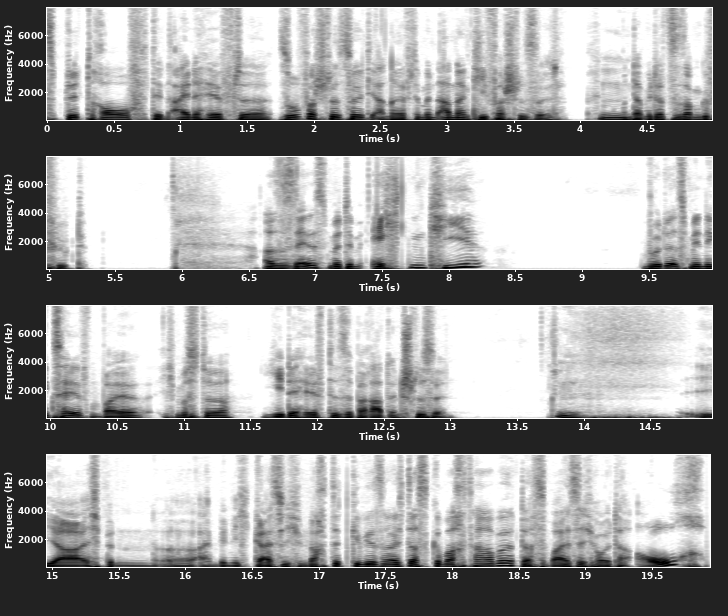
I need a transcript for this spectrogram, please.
Split drauf, den eine Hälfte so verschlüsselt, die andere Hälfte mit einem anderen Key verschlüsselt Mhm. und dann wieder zusammengefügt. Also selbst mit dem echten Key würde es mir nichts helfen, weil ich müsste jede Hälfte separat entschlüsseln. Mhm. Ja, ich bin äh, ein wenig geistig umnachtet gewesen, als ich das gemacht habe. Das weiß ich heute auch.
